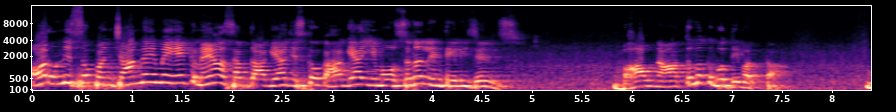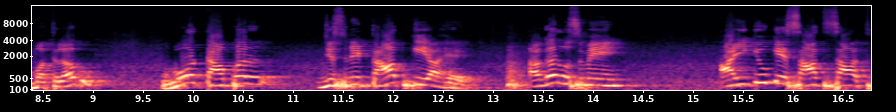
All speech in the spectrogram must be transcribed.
और उन्नीस सौ पंचानवे में एक नया शब्द आ गया जिसको कहा गया इमोशनल इंटेलिजेंस भावनात्मक बुद्धिमत्ता। मतलब वो टॉपर जिसने टॉप किया है, अगर उसमें आईक्यू के साथ साथ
